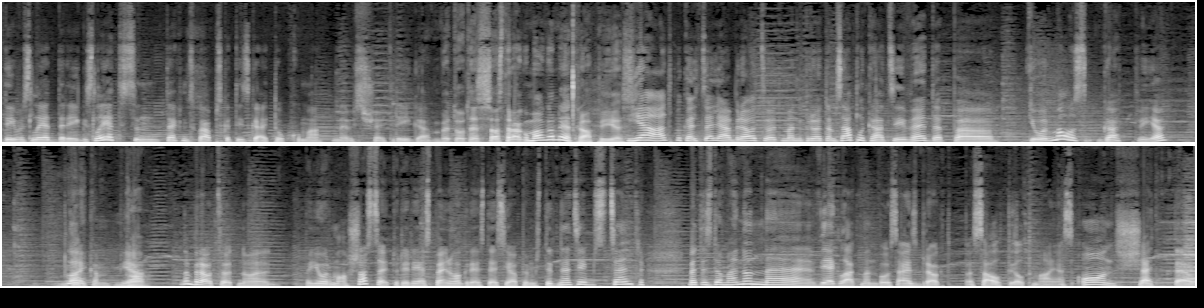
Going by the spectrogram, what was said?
divas lietderīgas lietas un tehnisko apskatu izgāju tukumā, nevis šeit Rīgā. Bet to tas sastrēgumā gan ietrāpījies. Jā, atpakaļ ceļā braucot, man, protams, aplikācija veda pa jūrmālas gatvi. Ja? Laikam, Nu, jā. tā. Nu, braucot no pa jūrmālas šosei, tur ir iespēja nogriezties jau pirms tirdzniecības centra. Bet es domāju, nu nē, vieglāk man būs aizbraukt pa salu tiltu mājās. Un šeit tev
